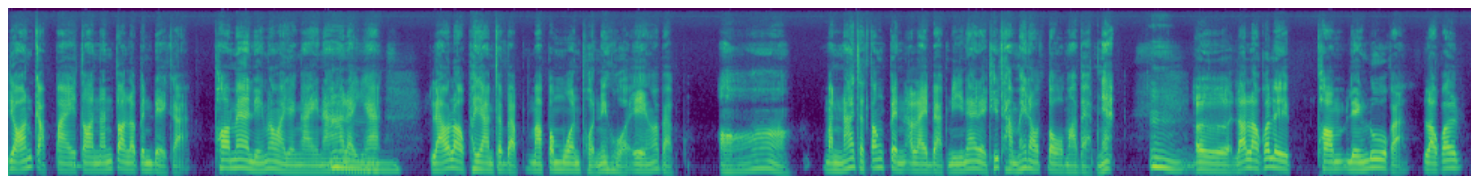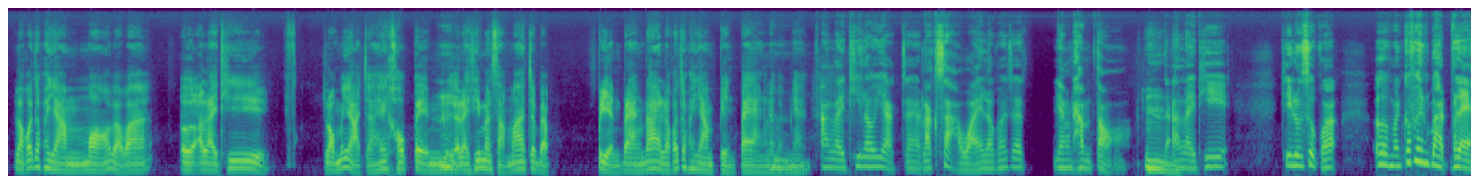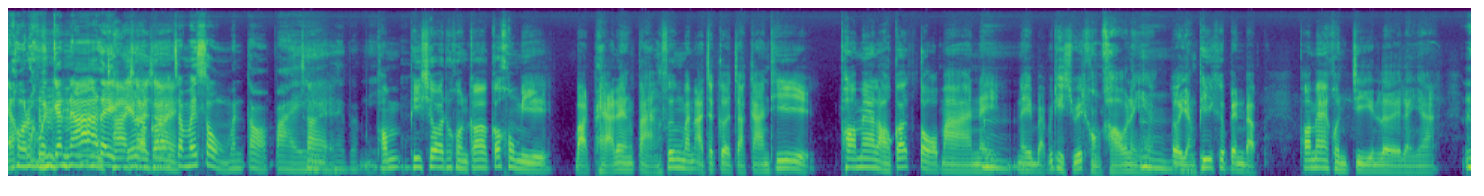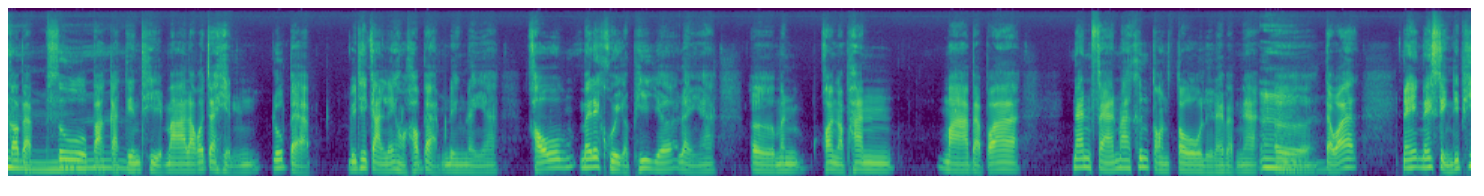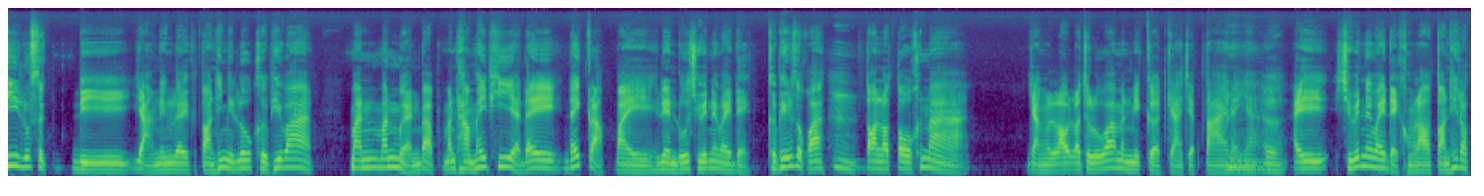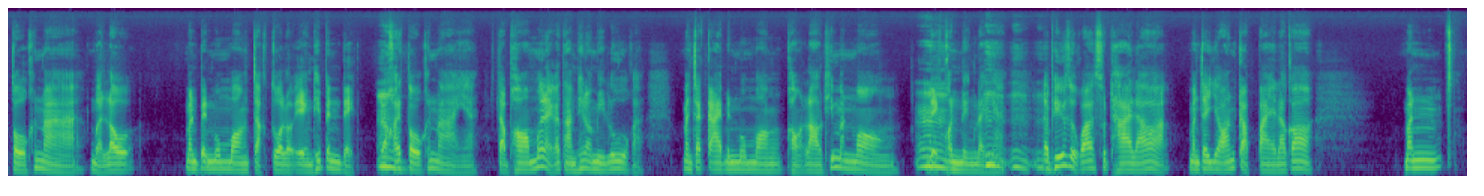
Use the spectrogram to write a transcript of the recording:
ย้อนกลับไปตอนนั้นตอนเราเป็นเด็กอะพ่อแม่เลี้ยงเรามายังไงนะอะไรเงี้ย แล้วเราพยายามจะแบบมาประมวลผลในหัวเองว่าแบบ อ๋อ มันน่าจะต้องเป็นอะไรแบบนี้แน่เลยที่ทำให้เราโตมาแบบเนี้ยอืม เออ แล้วเราก็เลยพอเลี้ยงลูกอะ เราก็เราก็จะพยายามมองว่าแบบว่า เอออะไรที่เราไม่อยากจะให้เขาเป็นหรืออะไรที่มันสามารถจะแบบเปลี่ยนแปลงได้เราก็จะพยายามเปลี่ยนแปลงอะไรแบบเนี้ย อะไรที่เราอยากจะรักษาไว้เราก็จะยังทำต่อออืมแต่อะไรที่ที่รู้สึกว่า เออ มันก็เป็นบาดแผลของเราเหมือนกันนะอืมอะไรอย่างเงี้ยใช่เราก็ใช่จะไม่ส่งมันต่อไปใช่อะไรแบบนี้เพราะพี่เชื่อว่าทุกคนก็ก็คงมีบาดแผลอะไรต่างๆ ซึ่งมันอาจจะเกิดจากการที่ พ่อแม่เราก็โตมาในอืมในแบบวิถีชีวิตของเขาอะไรเงี้ยอืมเอออย่างพี่คือเป็นแบบพ่อแม่คนจีนเลยอะไรเงี้ยอืมก็แบบสู้ปากกัดตีนถีบมาเราก็จะเห็นรูปแบบวิธีการเลี้ยงของเขาแบบนึงอะไรเงี้ยเขาไม่ได้คุยกับพี่เยอะอะไรเงี้ยเออมันความสัมพันธ์มาแบบว่าแน่นแฟนมากขึ้นตอนโตหรืออะไรแบบเนี้ยอืมเออ แต่ว่าในในสิ่งที่พี่รู้สึกดีอย่างหนึ่งเลยตอนที่มีลูกคือพี่ว่า มันมันเหมือนแบบมันทำให้พี่อะได้ได้กลับไปเรียนรู้ชีวิตในวัยเด็ก คือพี่รู้สึกว่าอืมตอนเราโตขึ้นมา อย่างเราเราจะรู้ว่ามันมีเกิดแก่เจ็บตายอะไรเงี้ยเออไอชีวิตในวัยเด็กของเราตอนที่เราโตขึ้นมา เหมือนเรา มันเป็นมุมมองจากตัวเราเองที่เป็นเด็กแล้วค่อยโตขึ้นมาอย่างเงี้ยแต่พอเมื่อไหร่ก็ตามที่เรามีลูกอะ มันจะกลายเป็นมุมมองของเราที่มันมองเด็กคนหนึ่งอะไรเงี้ยอืมอืมอืมแล้วพี่รู้สึกว่าสุดท้ายแล้วอะมันจะย้อนกลับไปแล้วก็มัน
